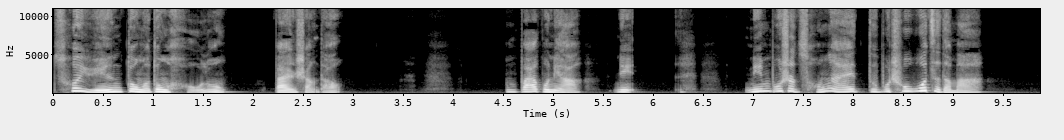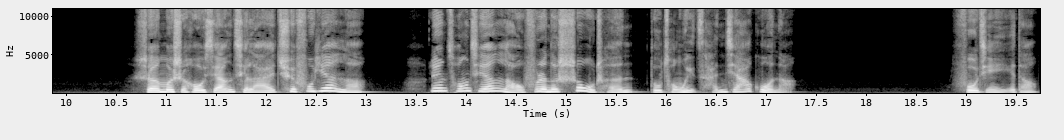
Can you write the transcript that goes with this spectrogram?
翠云动了动喉咙，半晌道：“八姑娘，您，您不是从来都不出屋子的吗？什么时候想起来却赴宴了？连从前老夫人的寿辰都从未参加过呢。”傅锦仪道。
